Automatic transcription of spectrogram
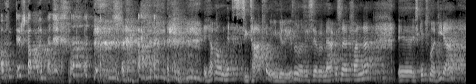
auf den Tisch hauen. ich habe noch ein nettes Zitat von ihm gelesen, was ich sehr bemerkenswert fand. Äh, ich gebe es mal wieder.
